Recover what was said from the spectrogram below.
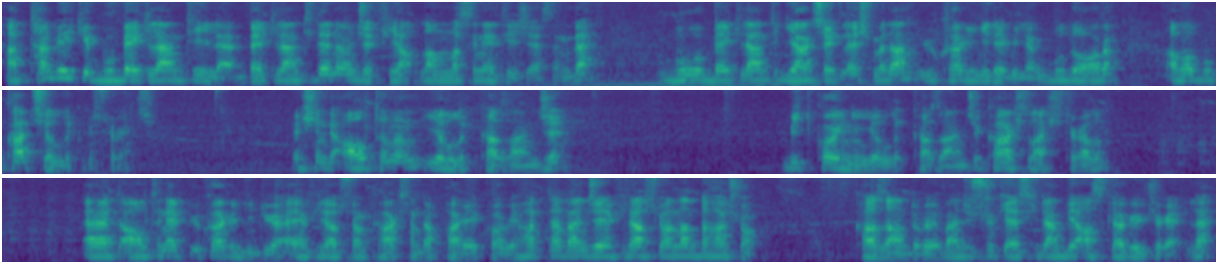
Ha tabii ki bu beklentiyle, beklentiden önce fiyatlanması neticesinde bu beklenti gerçekleşmeden yukarı gidebilir. Bu doğru. Ama bu kaç yıllık bir süreç? E şimdi altının yıllık kazancı, Bitcoin'in yıllık kazancı karşılaştıralım. Evet altın hep yukarı gidiyor. Enflasyon karşısında parayı koruyor. Hatta bence enflasyondan daha çok kazandırıyor. Bence çünkü eskiden bir asgari ücretle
